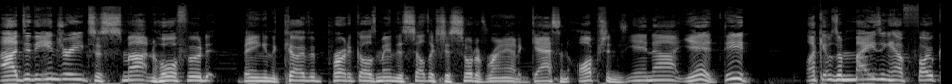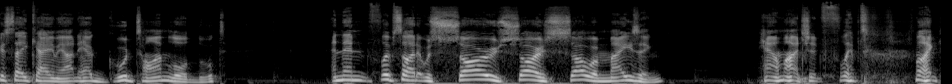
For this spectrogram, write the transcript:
Uh, did the injury to Smart and Horford being in the COVID protocols mean the Celtics just sort of ran out of gas and options? Yeah, nah, yeah, it did. Like it was amazing how focused they came out and how good Time Lord looked. And then flip side, it was so, so, so amazing how much it flipped. like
